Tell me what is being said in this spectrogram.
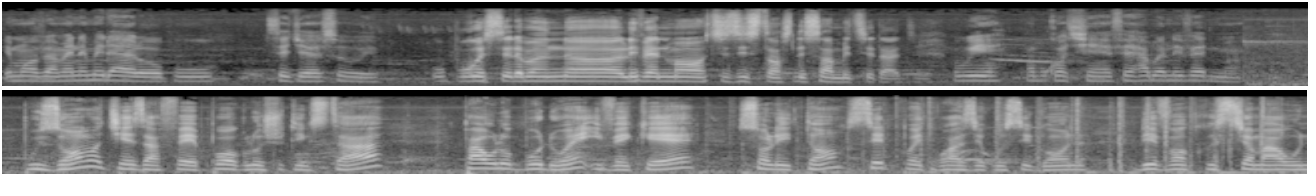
je vais amener une médaille là pour CGSO. Ou pour rester dans l'événement de distance de 100 mètres, c'est-à-dire Oui, on peut continuer à faire un bon événement. Pour les hommes, tiens à faire pour le Shooting Star, Paolo Baudouin est vainqueur sur les temps 7.30 secondes devant Christian Mahoun.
